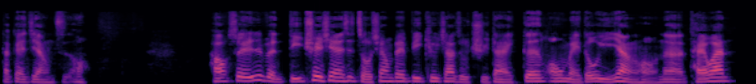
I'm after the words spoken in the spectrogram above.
大概这样子哦。好，所以日本的确现在是走向被 BQ 家族取代，跟欧美都一样哈。那台湾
